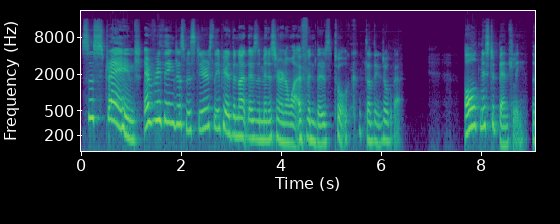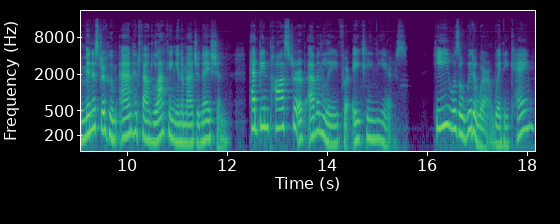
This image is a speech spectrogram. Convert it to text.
So strange. Everything just mysteriously appeared the night there's a minister and a wife and there's talk, something to talk about. Old Mr. Bentley, the minister whom Anne had found lacking in imagination, had been pastor of Avonlea for eighteen years. He was a widower when he came,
